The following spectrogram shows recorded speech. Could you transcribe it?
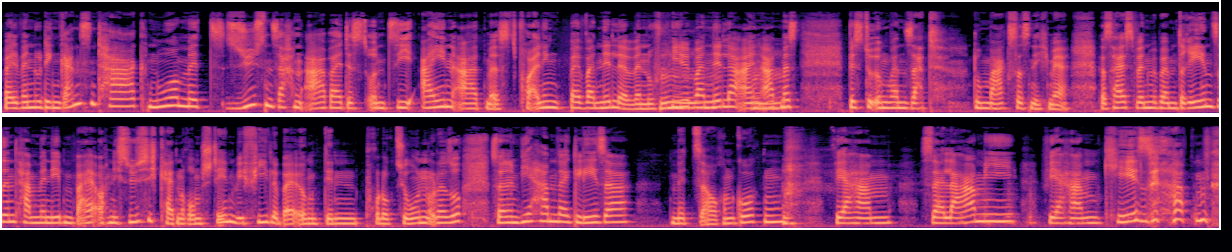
Weil wenn du den ganzen Tag nur mit süßen Sachen arbeitest und sie einatmest, vor allen Dingen bei Vanille, wenn du viel mhm. Vanille mhm. einatmest, bist du irgendwann satt du magst es nicht mehr. Das heißt, wenn wir beim Drehen sind, haben wir nebenbei auch nicht Süßigkeiten rumstehen, wie viele bei irgendeinen Produktionen oder so, sondern wir haben da Gläser mit sauren Gurken. Wir haben Salami, wir haben Käsehappen.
